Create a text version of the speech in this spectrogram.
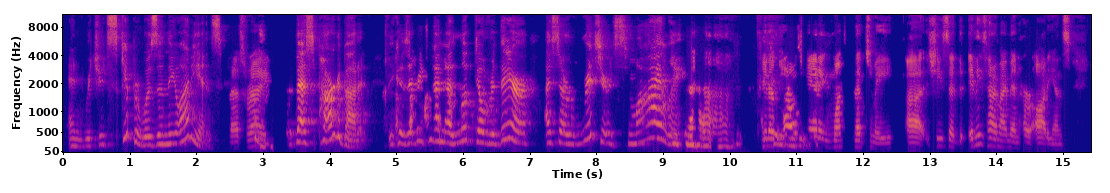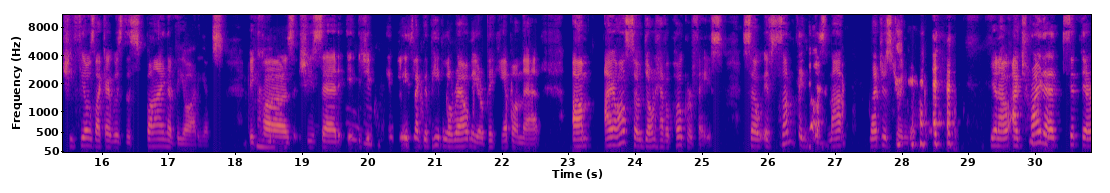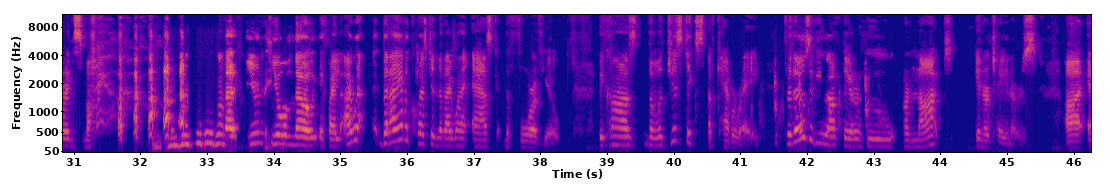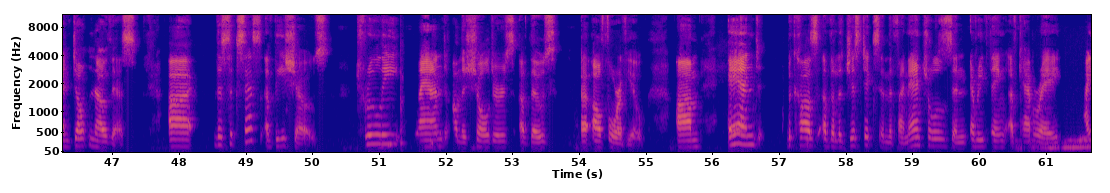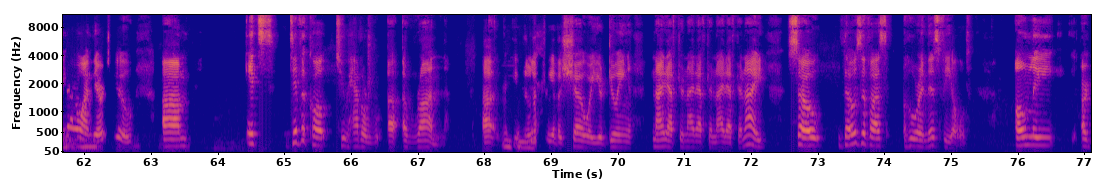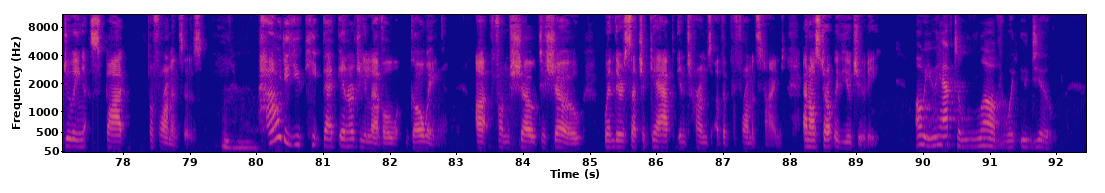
and Richard Skipper was in the audience. That's right. The best part about it, because every time I looked over there, I saw Richard smiling. You know, Carol Channing once said to me, uh, she said, that anytime I'm in her audience, she feels like I was the spine of the audience because she said it, she, it's like the people around me are picking up on that. Um, I also don't have a poker face. So if something is not registering, You know, I try to sit there and smile. but you you'll know if I I but I have a question that I want to ask the four of you. Because the logistics of cabaret for those of you out there who are not entertainers uh, and don't know this uh, the success of these shows truly land on the shoulders of those uh, all four of you. Um, and because of the logistics and the financials and everything of cabaret i know i'm there too um, it's difficult to have a, a, a run uh, mm-hmm. the luxury of a show where you're doing night after night after night after night so those of us who are in this field only are doing spot performances mm-hmm. how do you keep that energy level going uh, from show to show when there's such a gap in terms of the performance times? And I'll start with you, Judy. Oh, you have to love what you do.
